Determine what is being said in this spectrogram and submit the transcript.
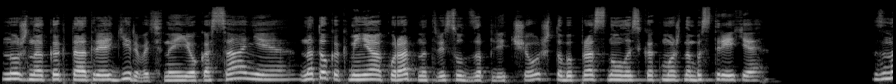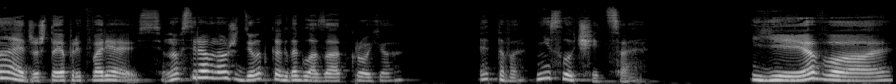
Нужно как-то отреагировать на ее касание, на то, как меня аккуратно трясут за плечо, чтобы проснулась как можно быстрее. Знает же, что я притворяюсь, но все равно ждет, когда глаза открою. Этого не случится. «Ева!»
